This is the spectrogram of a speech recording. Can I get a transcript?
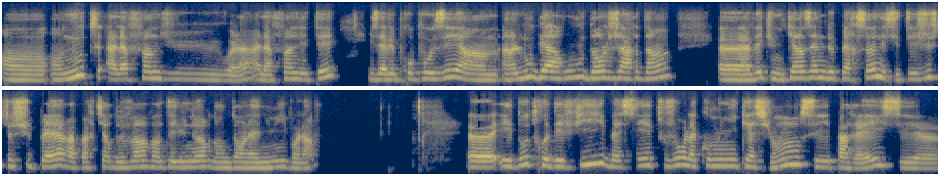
en, août, à la fin du voilà, à la fin de l'été, ils avaient proposé un, loup-garou dans le jardin avec une quinzaine de personnes et c'était juste super à partir de 20-21 heures, donc dans la nuit, voilà. et d'autres défis, bah, c'est toujours la communication, c'est pareil, c'est euh,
